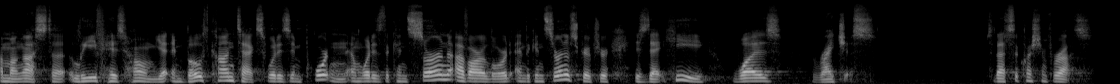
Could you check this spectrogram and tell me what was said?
among us, to leave his home. Yet, in both contexts, what is important and what is the concern of our Lord and the concern of Scripture is that he was righteous. So that's the question for us.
